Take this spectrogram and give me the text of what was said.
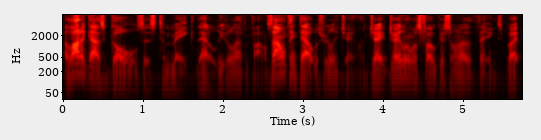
a lot of guys' goals is to make that Elite Eleven finals. I don't think that was really Jalen. Jalen was focused on other things, but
